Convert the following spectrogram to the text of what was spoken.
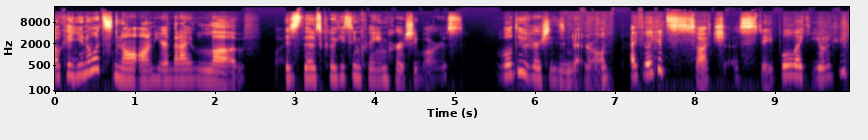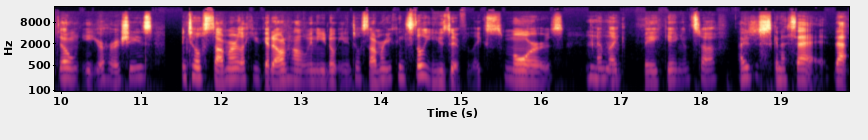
Okay, you know what's not on here that I love What? is those cookies and cream Hershey bars. We'll do Hershey's in general. I feel like it's such a staple. Like even if you don't eat your Hershey's until summer, like you get it on Halloween and you don't eat until summer, you can still use it for like s'mores and Mhm. like baking and stuff. I was just gonna say that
